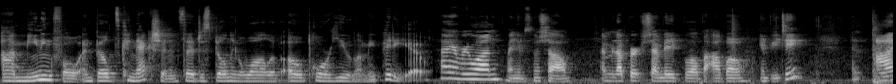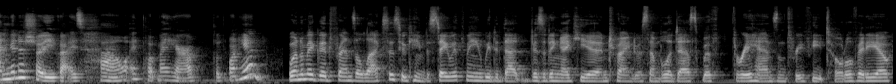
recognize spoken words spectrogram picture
uh, meaningful and builds connection instead of just building a wall of, oh, poor you, let me pity you. Hi everyone, my name is Michelle. I'm an upper extremity below the elbow amputee, and I'm gonna show you guys how I put my hair up with one hand. One of my good friends, Alexis, who came to stay with me, we did that visiting Ikea and trying to assemble a desk with three hands and three feet total video.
